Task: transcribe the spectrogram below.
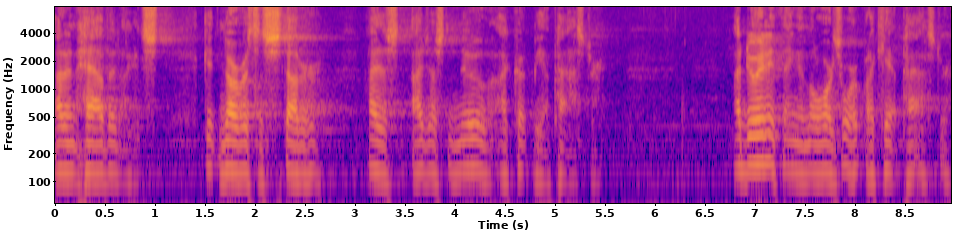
I didn't have it. I could get nervous and stutter. I just, I just knew I couldn't be a pastor. I'd do anything in the Lord's work, but I can't pastor.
